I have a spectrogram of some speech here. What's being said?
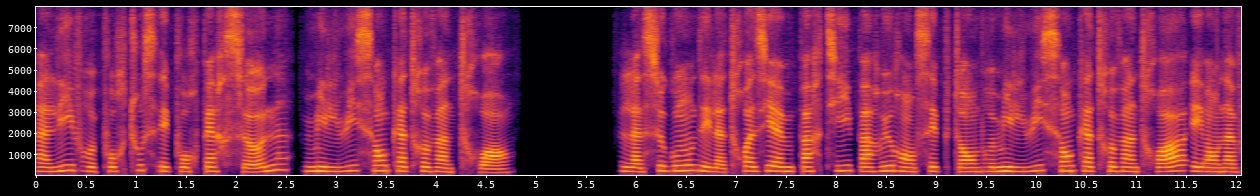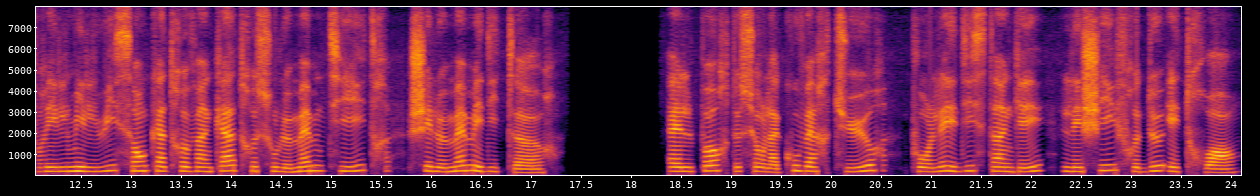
Un livre pour tous et pour personne, 1883. La seconde et la troisième partie parurent en septembre 1883 et en avril 1884 sous le même titre, chez le même éditeur. Elle porte sur la couverture, pour les distinguer, les chiffres 2 et 3.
